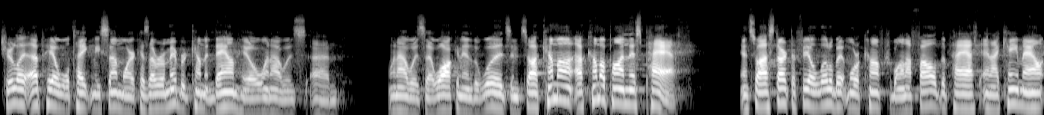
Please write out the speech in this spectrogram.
Surely uphill will take me somewhere because I remembered coming downhill when I was um, when I was uh, walking into the woods, and so I come on I come upon this path, and so I start to feel a little bit more comfortable, and I followed the path, and I came out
